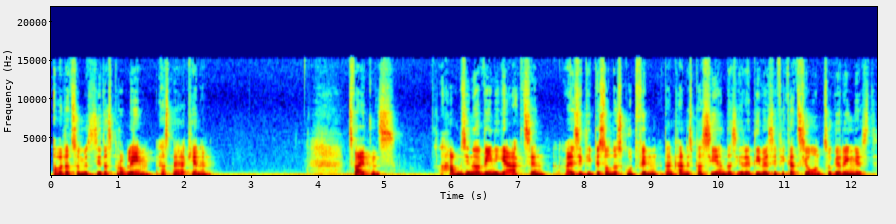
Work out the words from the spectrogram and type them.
aber dazu müssen Sie das Problem erstmal erkennen. Zweitens, haben Sie nur wenige Aktien, weil Sie die besonders gut finden, dann kann es passieren, dass Ihre Diversifikation zu gering ist.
